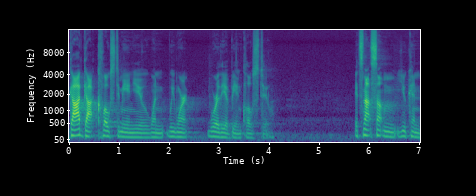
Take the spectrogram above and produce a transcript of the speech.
God got close to me and you when we weren't worthy of being close to. It's not something you can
